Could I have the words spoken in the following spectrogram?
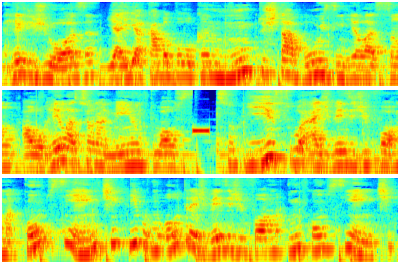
religiosa, e aí acaba colocando muitos tabus em relação ao relacionamento, ao sexo. E isso, às vezes, de forma consciente e outras vezes de forma inconsciente.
